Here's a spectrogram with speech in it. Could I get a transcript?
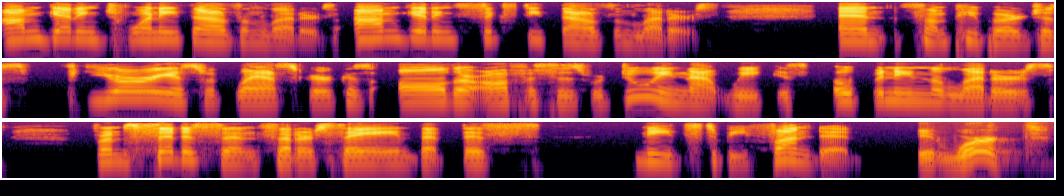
i'm getting 20,000 letters i'm getting 60,000 letters And some people are just furious with Lasker because all their offices were doing that week is opening the letters from citizens that are saying that this needs to be funded. It worked.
